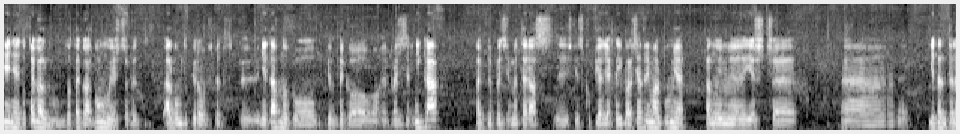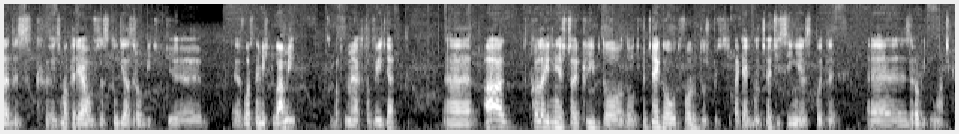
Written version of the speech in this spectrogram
Nie, nie, do tego albumu. Do tego albumu jeszcze album dopiero wszedł niedawno, bo 5 października. Także będziemy teraz się skupiali jak najbardziej na tym albumie. Planujemy jeszcze jeden teledysk z materiałów ze studia zrobić własnymi siłami, Zobaczymy, jak to wyjdzie. E, a kolejny jeszcze klip do, do trzeciego utworu, to już będzie tak jakby trzeci singiel z płyty e, zrobić u Maćka.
